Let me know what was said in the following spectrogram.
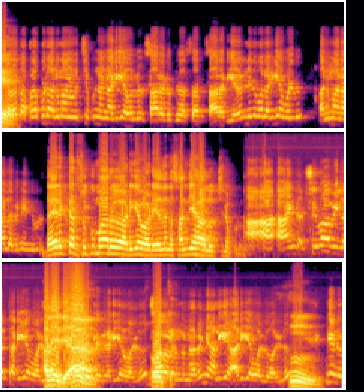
తర్వాత అప్పుడప్పుడు అనుమానం వచ్చేప్పుడు నన్ను అడిగేవాళ్ళు సార్ అడుగుతున్నారు సార్ సార్ అడిగేవాళ్ళు లేదా వాళ్ళు అడిగేవాళ్ళు. అనుమానాలు అవన్నీ డైరెక్టర్ సుకుమార్ అడిగేవాడు ఏదైనా సందేహాలు వచ్చినప్పుడు? ఆయన శివ వీళ్ళంతా అడిగేవాళ్ళు. అడిగేవాళ్ళు. Sir okay. అడగమన్నారు నేను అడిగే అడిగేవాళ్ళు వాళ్ళు. నేను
